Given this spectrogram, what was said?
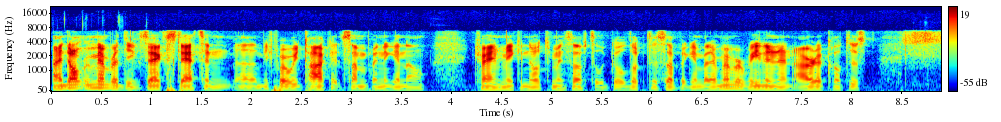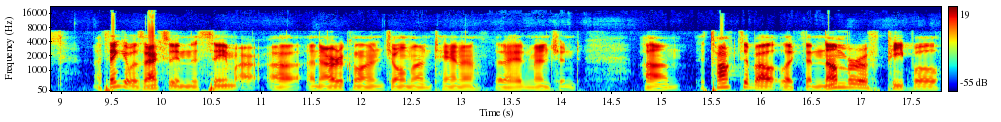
I, don't remember the exact stats, and uh, before we talk at some point again, I'll try and make a note to myself to go look this up again. But I remember reading an article just. I think it was actually in the same uh, uh an article on Joe Montana that I had mentioned. Um, it talked about like the number of people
